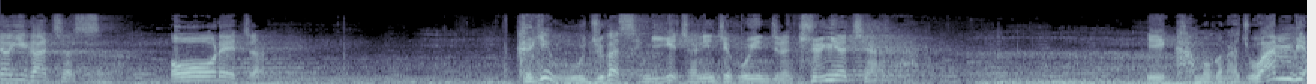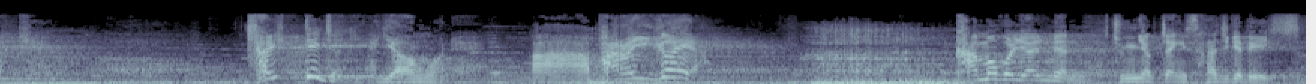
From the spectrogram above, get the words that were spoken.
여기 갇혔어. 오래전. 그게 우주가 생기기 전인지 후인지는 중요치 않아. 이 감옥은 아주 완벽해. 절대적이야, 영원해. 아, 바로 이거야! 감옥을 열면 중력장이 사라지게 돼 있어.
